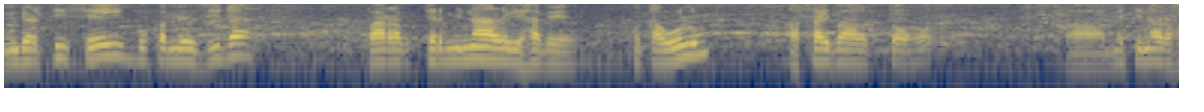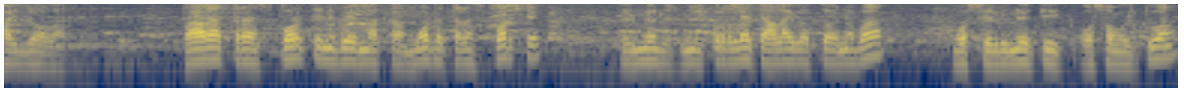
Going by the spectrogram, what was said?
Underteam sei buka meuzida para terminal e have Motaulu, asaiba to metinar hal dolar. Para transporte nebe maka moda transporte, pelo menos microlete alaiba to neba, mos seluneti osong itua,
